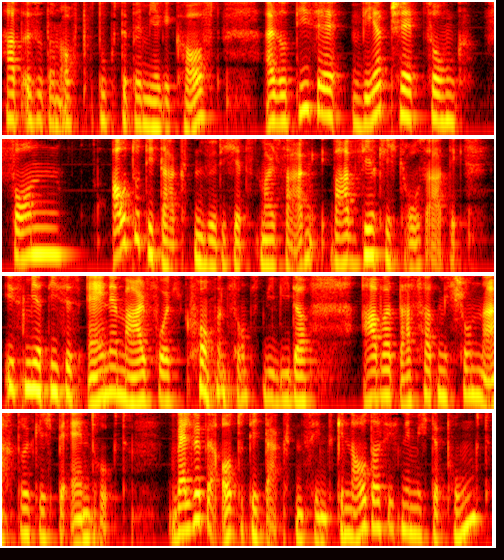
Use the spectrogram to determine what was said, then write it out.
hat also dann auch Produkte bei mir gekauft. Also diese Wertschätzung von Autodidakten, würde ich jetzt mal sagen, war wirklich großartig. Ist mir dieses eine Mal vorgekommen, sonst nie wieder. Aber das hat mich schon nachdrücklich beeindruckt. Weil wir bei Autodidakten sind. Genau das ist nämlich der Punkt,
